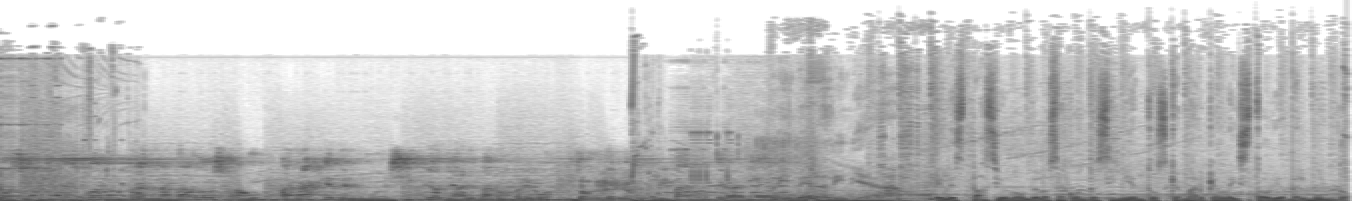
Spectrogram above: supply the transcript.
Los civiles fueron trasladados a un paraje del municipio de Álvaro Obregón, donde los privaron de la vida. Primera línea. El espacio donde los acontecimientos que marcan la historia del mundo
